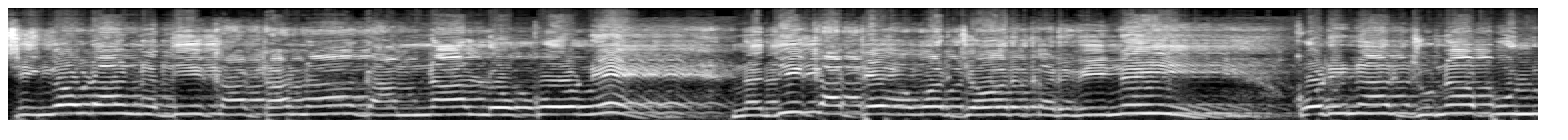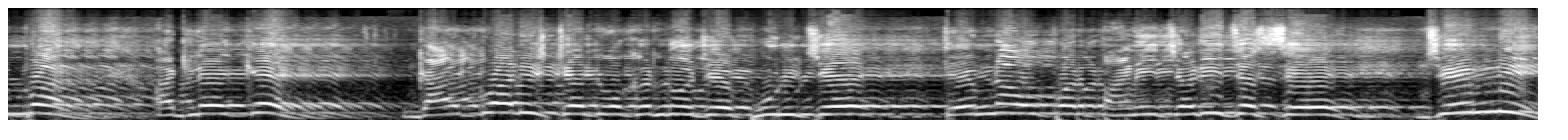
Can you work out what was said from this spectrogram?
સિંગવડા નદી કાંઠાના ગામના લોકોને નદી કાંઠે અવર જવર કરવી નહીં. કોડીનાર જૂના પુલ પર, એટલે કે ગાયકવાડી સ્ટેટ વખતનો જે પુલ છે, તેમના ઉપર પાણી ચડી જશે. જેમની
